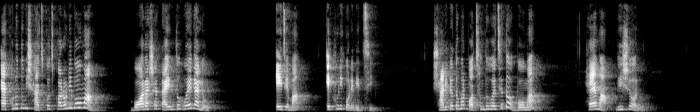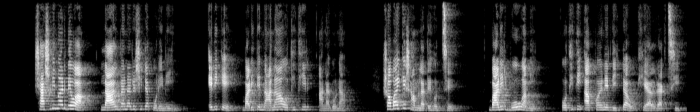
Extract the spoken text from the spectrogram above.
এখনও তুমি সাজগোজ করনি বৌমা? বর আসার টাইম তো হয়ে গেল। এই যে মা এক্ষুনি করে নিচ্ছি। শাড়িটা তোমার পছন্দ হয়েছে তো, বৌমা? হ্যাঁ মা, ভীষণ। শাশুড়িমার দেওয়া লাল বেনারসিটা পরে নেই। এদিকে বাড়িতে নানা অতিথির আনাগোনা। সবাইকে সামলাতে হচ্ছে। বাড়ির বউ আমি, অতিথি আপ্যায়নের দিকটাও খেয়াল রাখছি।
